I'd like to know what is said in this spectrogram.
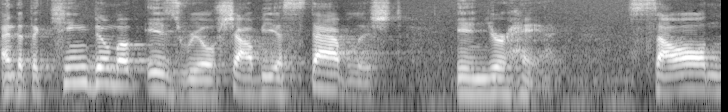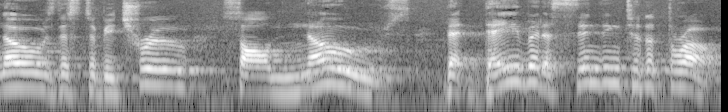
and that the kingdom of Israel shall be established in your hand. Saul knows this to be true. Saul knows that David ascending to the throne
